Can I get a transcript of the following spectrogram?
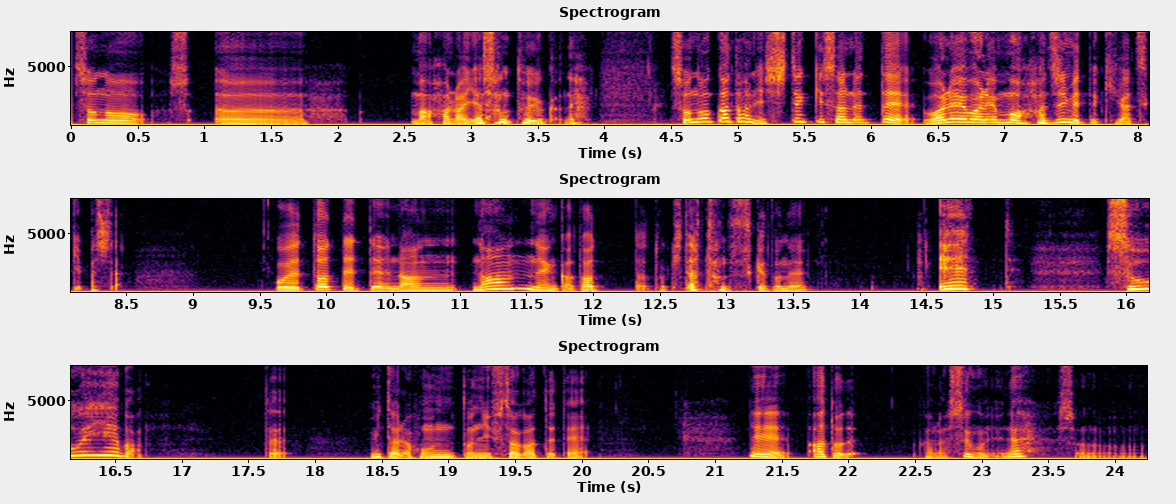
そのまあ払い屋さんというかねその方に指摘されて我々も初めて気がつきました。これ立てて何年か経った時だったんですけどね。えっそういえばって見たら本当に塞がってて。で後でからすぐにねその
